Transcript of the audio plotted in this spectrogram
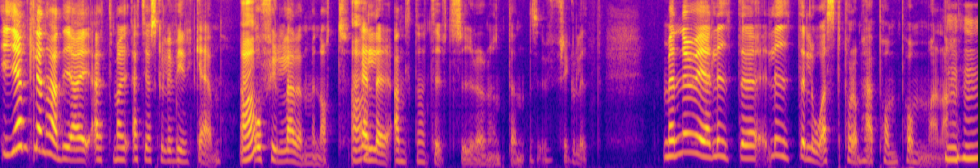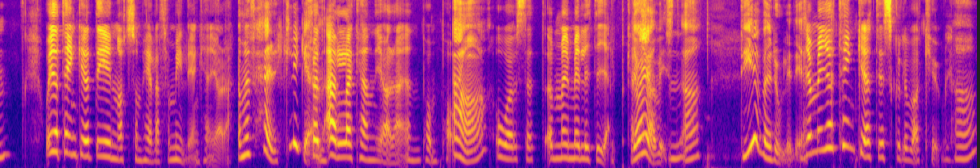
egentligen hade jag att, man, att jag skulle virka en Ja. och fylla den med något. Ja. Eller alternativt syra runt en frigolit. Men nu är jag lite, lite låst på de här pompommarna. Mhm. Och jag tänker att det är något som hela familjen kan göra. Ja, men verkligen. För att alla kan göra en pompom. Ja, Oavsett, med, med lite hjälp ja, kanske. ja visst. Mm. Ja. Det väl en rolig idé. Ja, men jag tänker att det skulle vara kul. Ja.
